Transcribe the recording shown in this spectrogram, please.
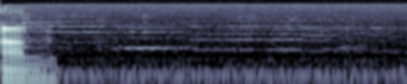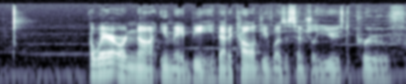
Um, aware or not you may be that ecology was essentially used to prove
